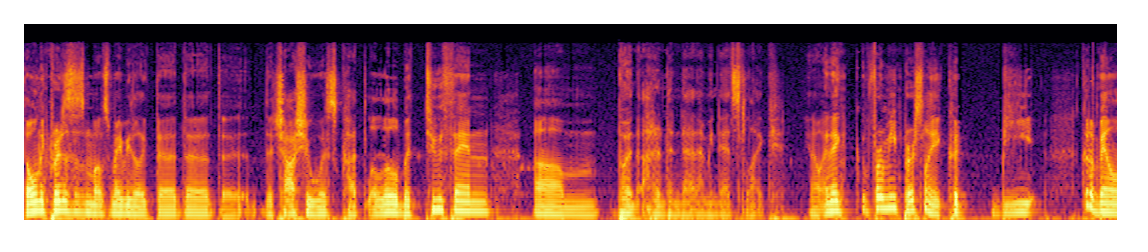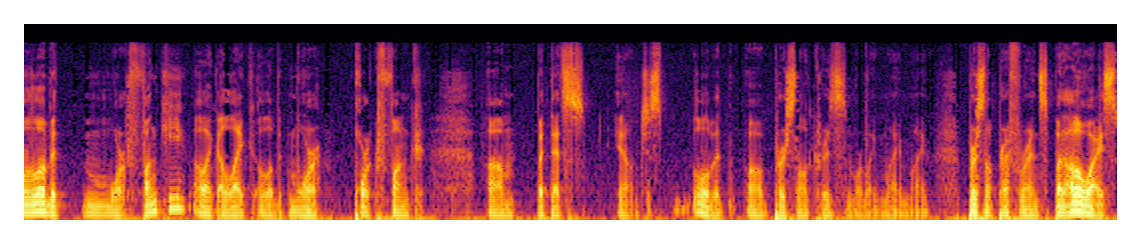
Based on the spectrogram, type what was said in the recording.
the only criticism was maybe like the the the the chashu was cut a little bit too thin. Um, but other than that, I mean, that's like you know, and it, for me personally, it could be could have been a little bit more funky. I like I like a little bit more pork funk. Um, but that's you know just a little bit of personal criticism or like my my personal preference. But otherwise,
